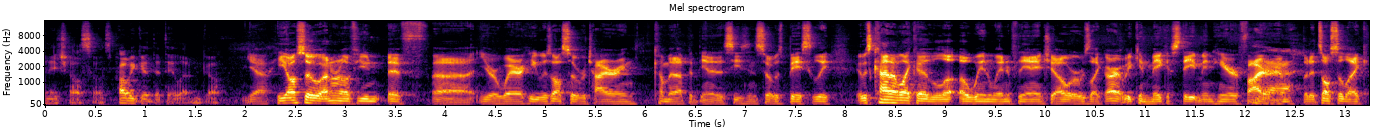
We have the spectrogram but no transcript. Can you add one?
NHL. So it's probably good that they let him go. Yeah, he also I don't know if you if uh, you're aware he was also retiring coming up at the end of the season. So it was basically it was kind of like a, a win win for the NHL where it was like all right we can make a statement here fire yeah. him, but it's also like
